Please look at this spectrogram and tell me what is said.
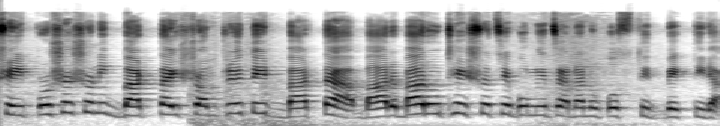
সেই প্রশাসনিক বার্তায় সম্প্রীতির বার্তা বারবার উঠে এসেছে বলে জানান উপস্থিত ব্যক্তিরা।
